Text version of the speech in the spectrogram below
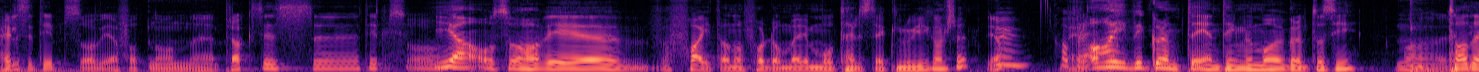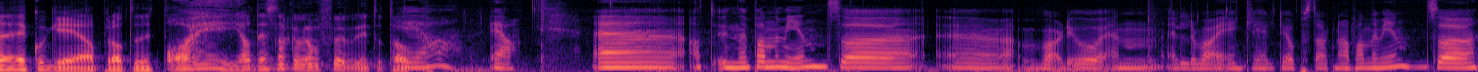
helsetips, og vi har fått noen eh, praksistips. og Ja, og så har vi uh, fighta noen fordommer mot helseteknologi, kanskje. Ja. Mm, håper det. Oi, vi glemte én ting vi må ha glemt å si. Må- Ta det EKG-apparatet ditt. Oi, ja, det snakka vi om før vi begynte å ta opp. Ja. ja. Eh, at under pandemien så eh, var det jo en Eller det var egentlig helt i oppstarten av pandemien. Så,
